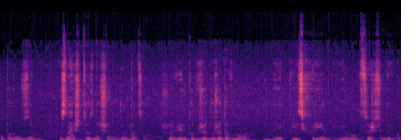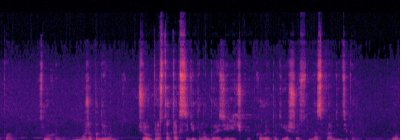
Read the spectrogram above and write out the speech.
копана у землю. Знаєш, що це означає, Дурбецел? Що він тут вже дуже давно, і на якийсь хрін його все ж сюди вкопали. Слухай, може подивимось? Чого просто так сидіти на березі річки, коли тут є щось насправді цікаве? Ну,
